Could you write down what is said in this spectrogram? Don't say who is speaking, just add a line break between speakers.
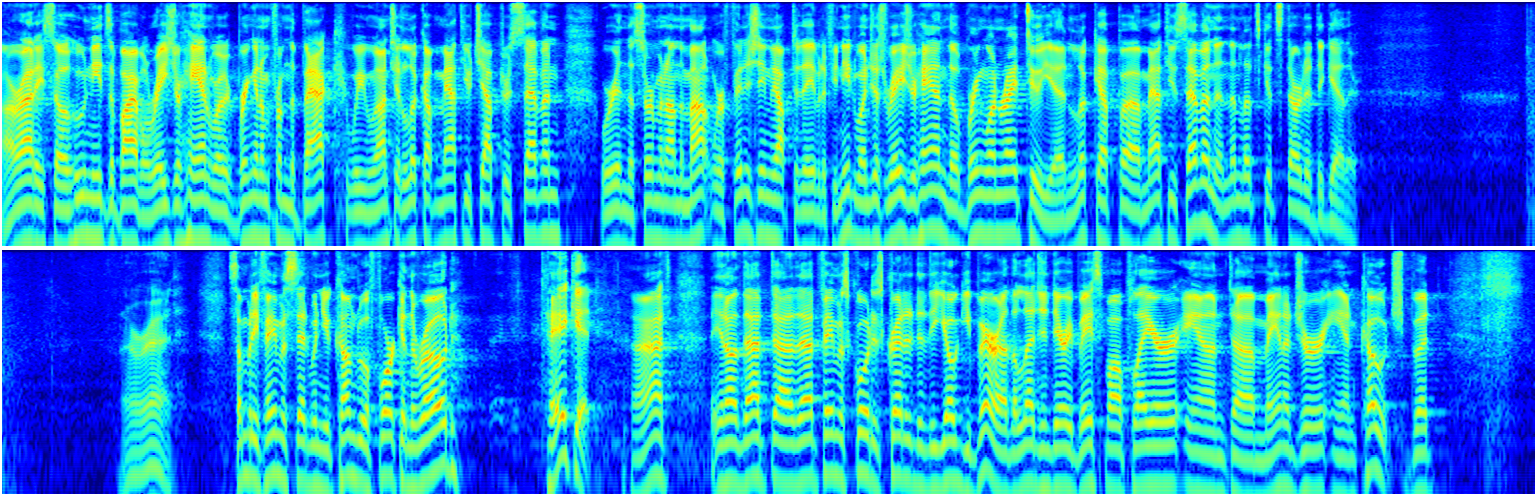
All righty, so who needs a Bible? Raise your hand. We're bringing them from the back. We want you to look up Matthew chapter 7. We're in the Sermon on the Mount. We're finishing it up today, but if you need one, just raise your hand. They'll bring one right to you. And look up uh, Matthew 7, and then let's get started together. All right. Somebody famous said, when you come to a fork in the road, take it. Take it. All right. You know, that, uh, that famous quote is credited to Yogi Berra, the legendary baseball player and uh, manager and coach. But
